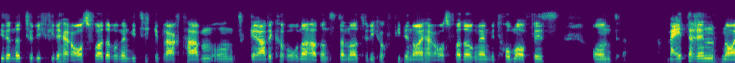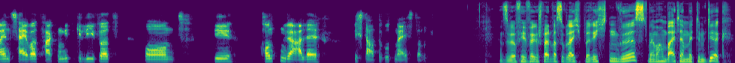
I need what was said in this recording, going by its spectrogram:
die dann natürlich viele Herausforderungen mit sich gebracht haben. Und gerade Corona hat uns dann natürlich auch viele neue Herausforderungen mit Homeoffice und weiteren neuen Cyberattacken mitgeliefert. Und die konnten wir alle bis dato gut meistern. Dann sind wir auf jeden Fall gespannt, was du gleich berichten wirst. Wir machen weiter mit dem Dirk.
